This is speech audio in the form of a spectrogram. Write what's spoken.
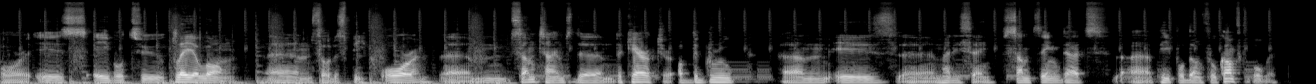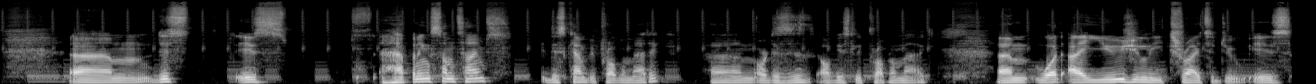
or is able to play along um, so to speak. Or um, sometimes the, the character of the group um, is, um, how do you say, something that uh, people don't feel comfortable with. Um, this is happening sometimes. This can be problematic. Um, or this is obviously problematic. what I usually try to do is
